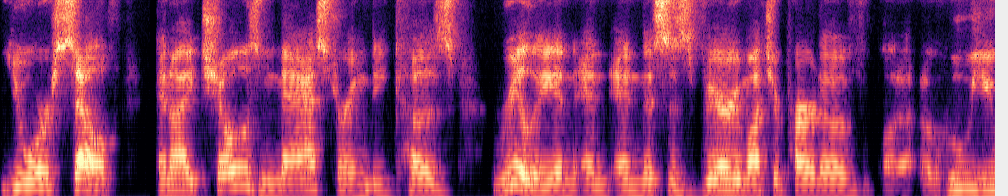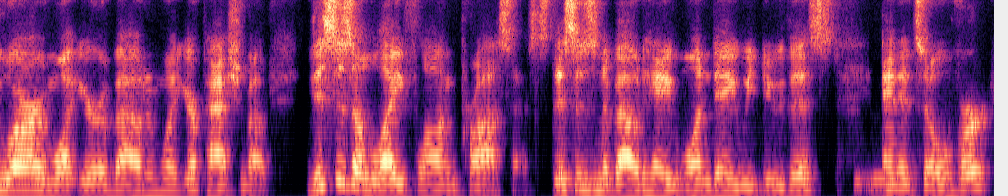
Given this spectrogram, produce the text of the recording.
yourself. And i chose mastering because really and and and this is very much a part of uh, who you are and what you're about and what you're passionate about this is a lifelong process this isn't about hey one day we do this and mm-hmm. it's over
